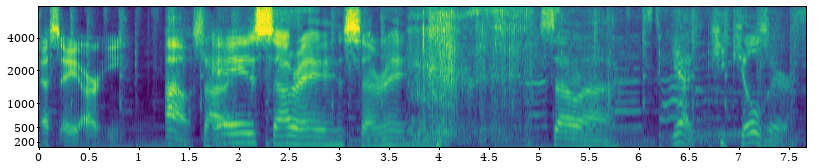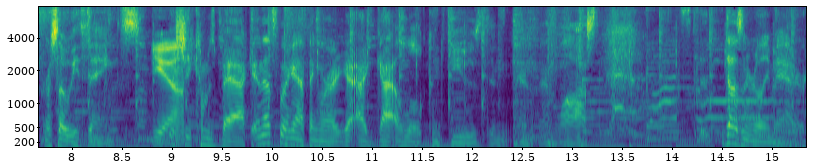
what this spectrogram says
S A R E. Oh, sorry. Hey, sorry, sorry. So, uh, yeah, he kills her, or so he thinks. Yeah. And she comes back, and that's the kind of thing where I got, I got a little confused and, and, and lost. It doesn't really matter.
